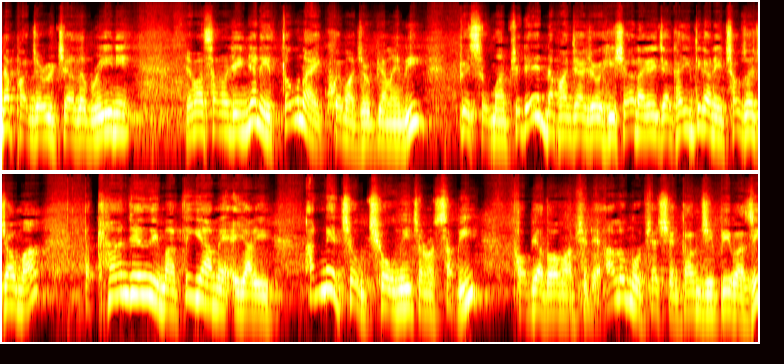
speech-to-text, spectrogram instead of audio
နတ်ဖန်ကျွန်တော် Chather Brain နဲ့ မြန်မာစံတော်ချိန်ညနေ3နာရီခွဲမှာကျွန်တော်ပြန်လည်ပြီးတွေ့ဆုံမှာဖြစ်တယ်နတ်ဖန်ကျွန်တော်ဟီရှာနာဂရီဂျန်ခိုင်းတက်ကနေ66မှာတခန်းချင်းစီမှာသိရမယ့်အရာတွေအနှစ်ချုပ်ခြုံပြီးကျွန်တော်ဆက်ပြီးဖော်ပြသွားမှာဖြစ်တယ်အားလုံးကိုဖျက်ရှင်ကောင်းချီးပေးပါစေ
